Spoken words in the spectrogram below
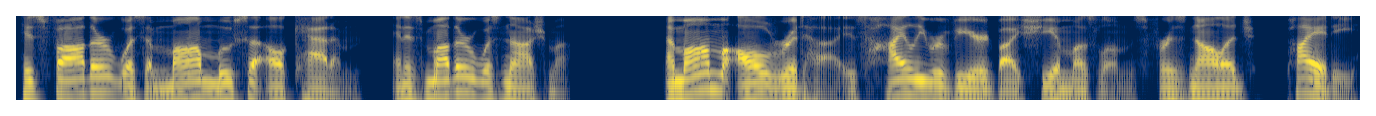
His father was Imam Musa al-Kadhim, and his mother was Najma. Imam al-Ridha is highly revered by Shia Muslims for his knowledge, piety,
